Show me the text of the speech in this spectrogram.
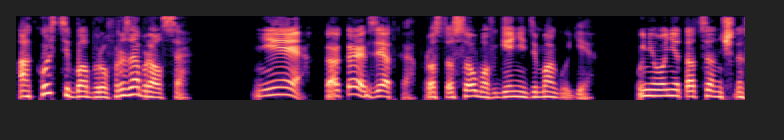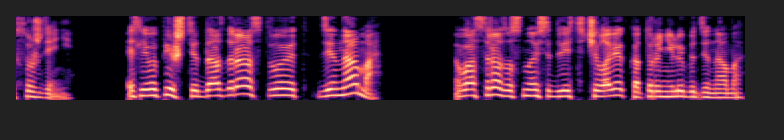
А Костя Бобров разобрался. «Не, какая взятка? Просто Сомов гений демагогии. У него нет оценочных суждений. Если вы пишете «Да здравствует Динамо», вас сразу сносит 200 человек, которые не любят Динамо.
